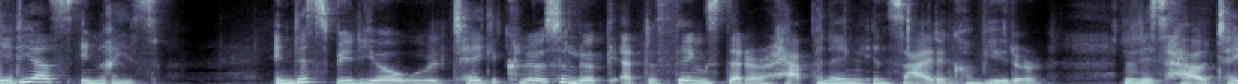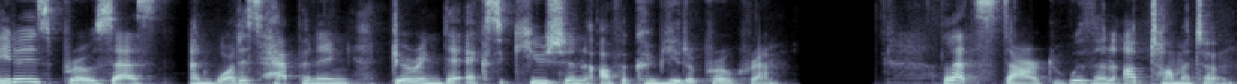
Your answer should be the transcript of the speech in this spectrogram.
Medias in. In this video, we will take a closer look at the things that are happening inside a computer. That is how data is processed and what is happening during the execution of a computer program. Let's start with an automaton.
